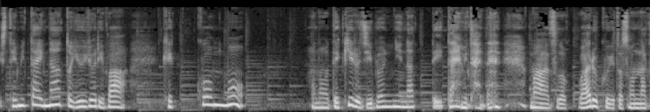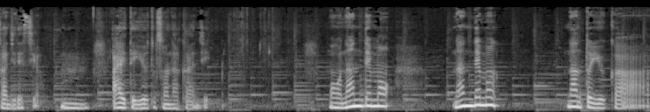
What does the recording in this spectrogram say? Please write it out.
してみたいなというよりは結婚もあのできる自分になっていたいみたいなね まあその悪く言うとそんな感じですよ。うん、あえて言うとそんな感じ。もう何でも何でも何というか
